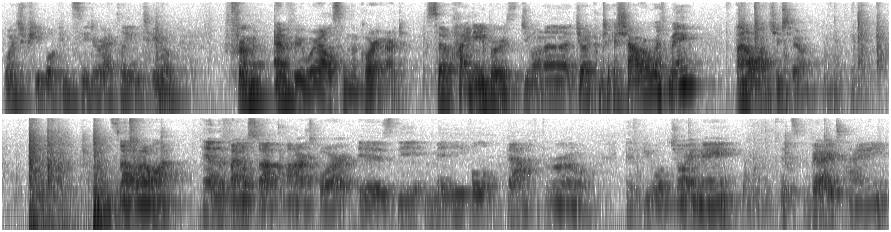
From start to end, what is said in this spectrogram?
which people can see directly into, from everywhere else in the courtyard. So, hi neighbors, do you wanna, do you wanna come take a shower with me? I don't want you to. It's not what I want. And the final stop on our tour is the medieval bathroom. If you will join me, it's very tiny,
